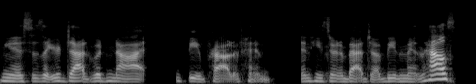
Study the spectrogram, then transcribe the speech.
you know, says that your dad would not be proud of him and he's doing a bad job being the man in the house.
